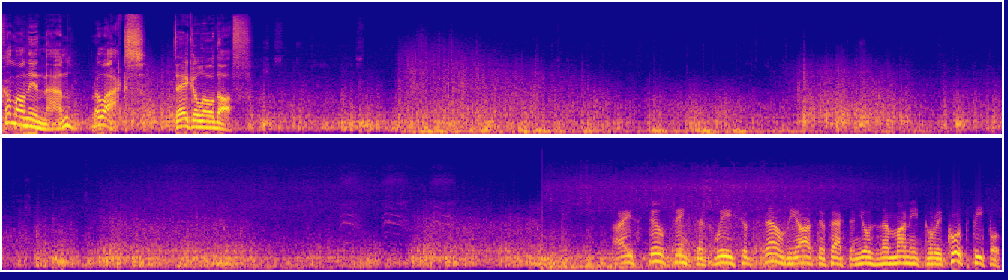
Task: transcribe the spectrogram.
Come on in, man. Relax. Take a load off. I still think that we should sell the artifact and use the money to recruit people.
